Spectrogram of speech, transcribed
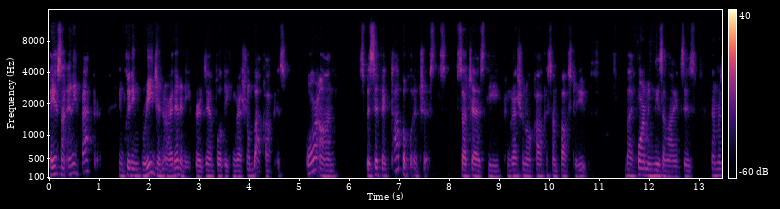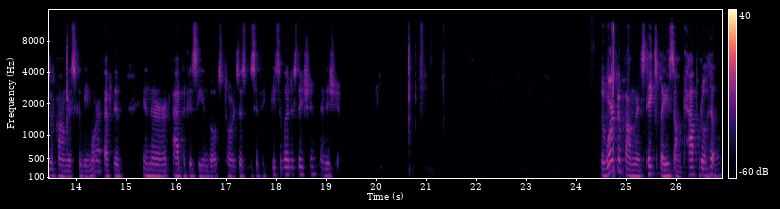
based on any factor, including region or identity, for example, the Congressional Black Caucus, or on specific topical interests, such as the Congressional Caucus on Foster Youth. By forming these alliances, members of Congress can be more effective in their advocacy and votes towards a specific piece of legislation and issue. The work of Congress takes place on Capitol Hill,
